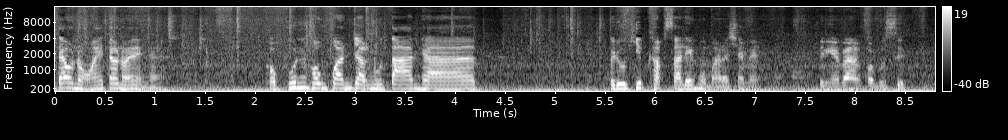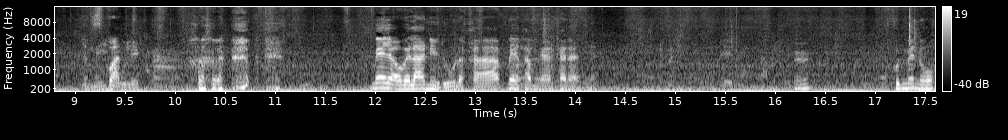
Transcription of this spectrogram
เต้าน้อยเต้าน้อยไหนเนี่ยขอบคุณของขวัญจากหนูตาลครับ ไปดูคลิปขับซาเล้งผมมาแล้วใช่ไหมเป็นไงบ้างความรู้สึกยังไม่บัตรดูเลยค่ะ แม่จะเอาเวลาหนีดูเหรอครับ แม่ทำงานขนาดเนี้ยหึคุณแม่นุก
